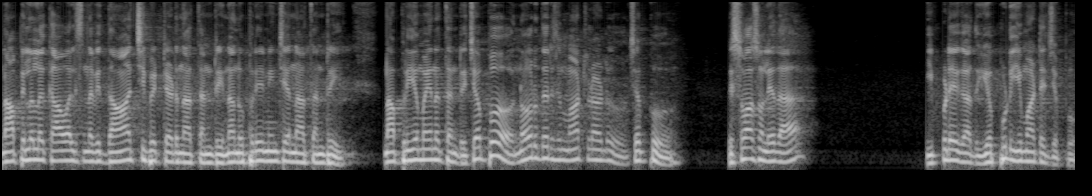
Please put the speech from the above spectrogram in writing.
నా పిల్లలకు కావలసినవి దాచిపెట్టాడు నా తండ్రి. నన్ను ప్రేమించే నా తండ్రి. నా ప్రియమైన తండ్రి. చెప్పు నోరు తెరిచి మాట్లాడు. చెప్పు. విశ్వాసం లేదా? ఇప్పుడే కాదు ఎప్పుడు ఈ మాటే చెప్పు.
